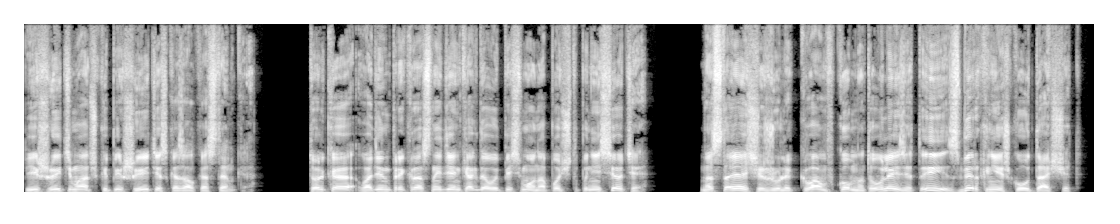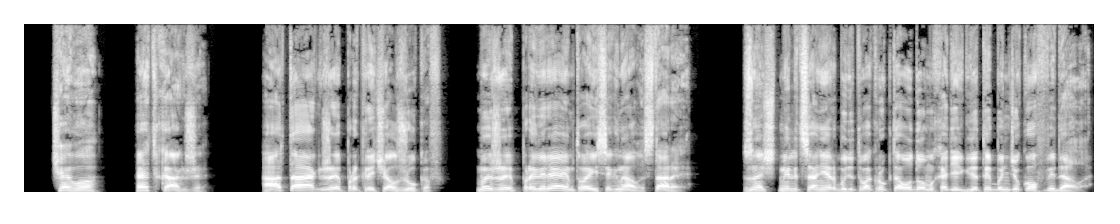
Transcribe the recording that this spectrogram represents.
«Пишите, матушка, пишите», — сказал Костенко. «Только в один прекрасный день, когда вы письмо на почту понесете, настоящий жулик к вам в комнату влезет и сберкнижку утащит». «Чего? Это как же?» «А так же», — прокричал Жуков. «Мы же проверяем твои сигналы, старые. Значит, милиционер будет вокруг того дома ходить, где ты бандюков видала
